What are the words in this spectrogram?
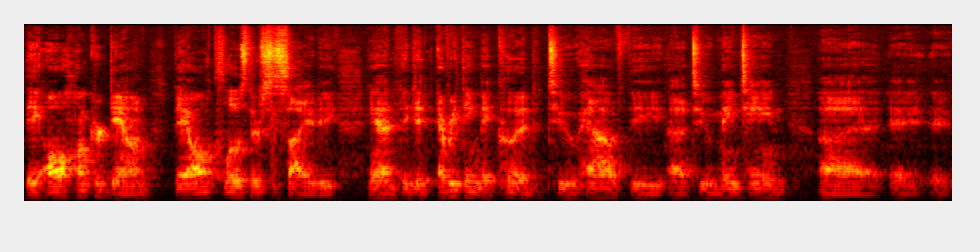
they all hunkered down, they all closed their society, and they did everything they could to have the uh, to maintain uh, a, a,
